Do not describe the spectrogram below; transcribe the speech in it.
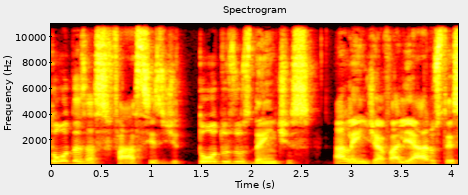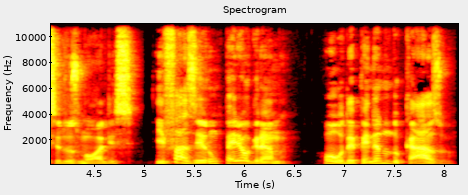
todas as faces de todos os dentes, além de avaliar os tecidos moles e fazer um periograma. Ou, dependendo do caso,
